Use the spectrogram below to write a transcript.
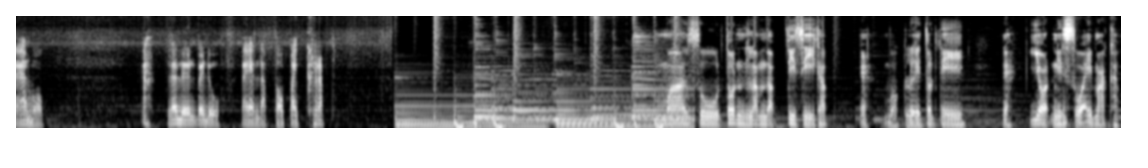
นะบอก อะแล้วเดินไปดูในอันดับต่อไปครับ มาสู่ต้นลำดับที่ 4 ครับเนี่ยบอกเลยต้นนี้เนี่ยยอดนี่สวยมากครับ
